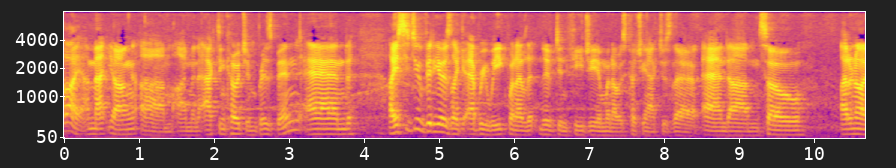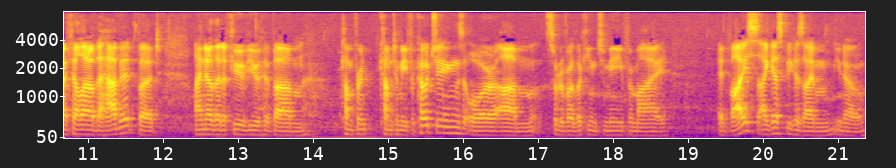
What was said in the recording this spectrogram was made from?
Hi, I'm Matt Young. Um, I'm an acting coach in Brisbane and I used to do videos like every week when I li lived in Fiji and when I was coaching actors there. And um, so I don't know, I fell out of the habit, but I know that a few of you have um, come, for, come to me for coachings or um, sort of are looking to me for my advice, I guess because I'm, you know,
